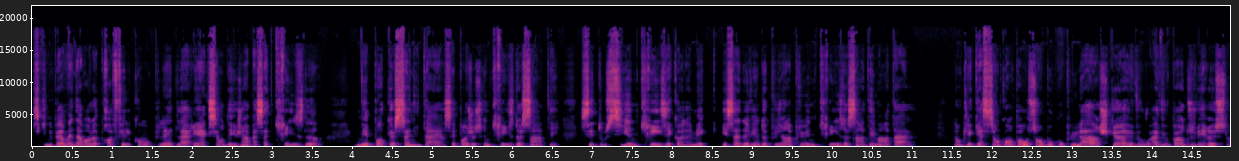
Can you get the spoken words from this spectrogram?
ce qui nous permet d'avoir le profil complet de la réaction des gens. Parce que cette crise-là, n'est pas que sanitaire, c'est pas juste une crise de santé, c'est aussi une crise économique et ça devient de plus en plus une crise de santé mentale. Donc, les questions qu'on pose sont beaucoup plus larges que avez-vous, peur du virus? Il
